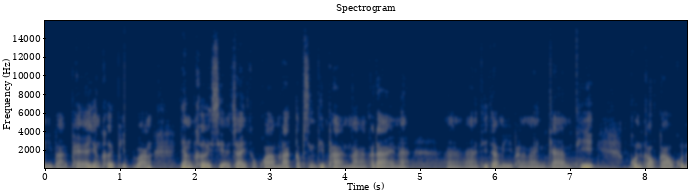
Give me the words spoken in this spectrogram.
มีบาดแผล ยังเคยผิดหวัง ยังเคยเสียใจกับความรักกับสิ่งที่ผ่านมาก็ได้นะอาอาจที่จะมีพลังงานการที่คนเก่าๆ คน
